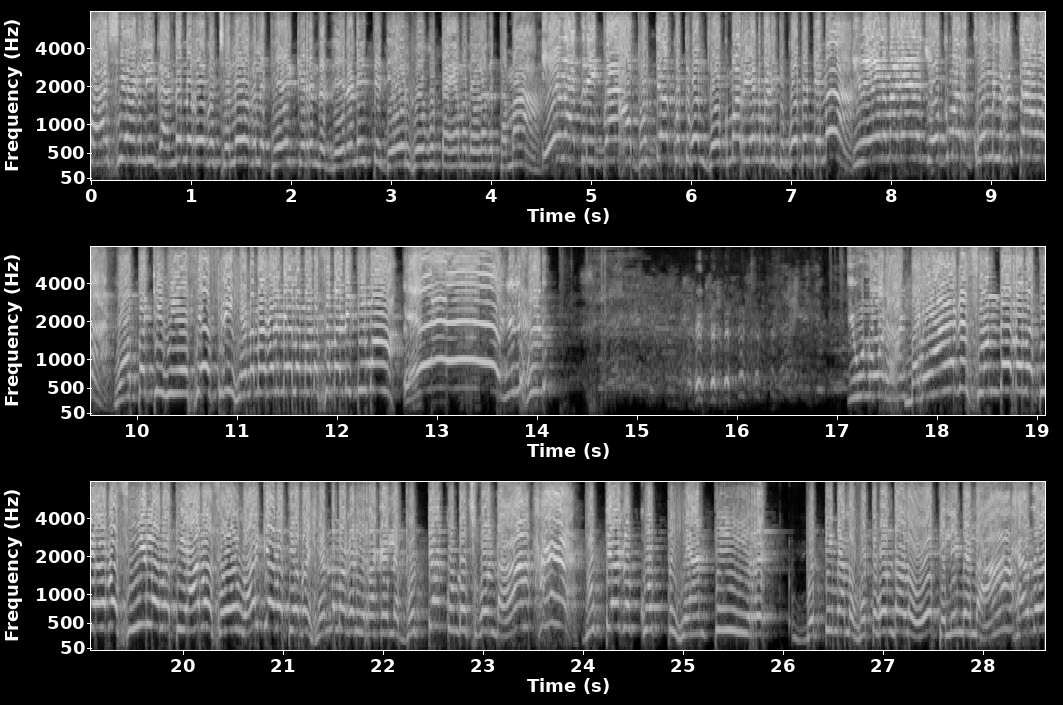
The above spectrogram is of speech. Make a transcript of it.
ವಾಸಿ ಆಗ್ಲಿ ಗಂಡನ ರೋಗ ಚಲೋ ಆಗ್ಲಿ ಅಂತ ಹೇಳಿ ಕೇರಂದ ದಿನನಿತ್ಯ ದೇವ್ರಿಗೆ ಹೋಗೋ ಟೈಮದೊಳಗ ತಮ್ಮ. ಏನಾದ್ರಿಪ್ಪ? ಆ ಬುಟ್ಟ ಕುತ್ಕೊಂಡ್ ಜೋಕುಮಾರ್ ಏನ್ ಮಾಡಿದ್ ಗೊತ್ತೇನ ಇವೇನ್ ಮಾಡ್ಯಾಳ ಜೋಕುಮಾರ್ ಕುಮ್ಮನ ಹತ್ತಾವ ಒಬ್ಬಕ್ಕೆ ವೇಷಾಸ್ತ್ರೀ ಹೆಣ್ಮಗಳ ಮೇಲೆ ಮನಸ್ಸು ಮಾಡಿದ್ದೀವ. ಏ ಹಿಡ್ ಇವ್ ನೋಡಿ ಮನ್ಯಾಗ ಸುಂದರವತಿಯಾದ ಶೀಲವತಿಯಾದ ಸೌಭಾಗ್ಯವತಿಯಾದ ಹೆಣ್ಣು ಮಗಳು ಇರಕಲ್ಲ ಬುಟ್ಟ್ಯಾಗ ಕುಂಡಿಸ್ಕೊಂಡ ಬುಟ್ಟ್ಯಾಗ ಕೂತ್ ಹೆಂಡತಿ ಬುಟ್ಟಿ ಮೇಲೆ ಹೊತ್ಕೊಂಡಾಳು ತಲೆ ಮೇಲೆ. ಬುಟ್ಟೆ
